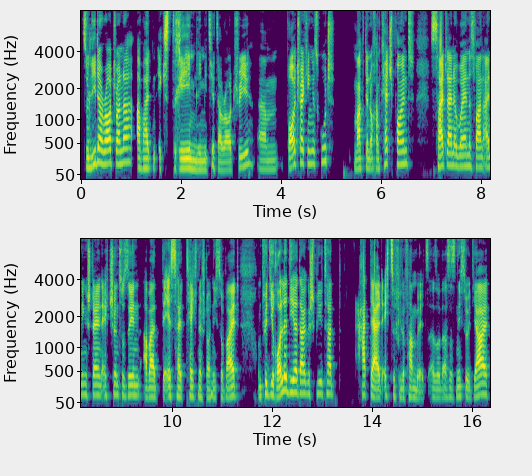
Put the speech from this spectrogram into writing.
solider Route Runner, aber halt ein extrem limitierter Route Tree. Ähm, Ball Tracking ist gut, mag den auch am Catchpoint. Sideline Awareness war an einigen Stellen echt schön zu sehen, aber der ist halt technisch noch nicht so weit. Und für die Rolle, die er da gespielt hat, hat der halt echt zu viele Fumbles. Also das ist nicht so ideal.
